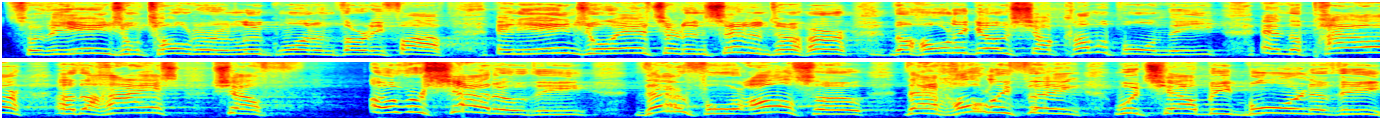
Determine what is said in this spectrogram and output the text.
So the angel told her in Luke 1 and 35, and the angel answered and said unto her, The Holy Ghost shall come upon thee, and the power of the highest shall overshadow thee. Therefore, also that holy thing which shall be born of thee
